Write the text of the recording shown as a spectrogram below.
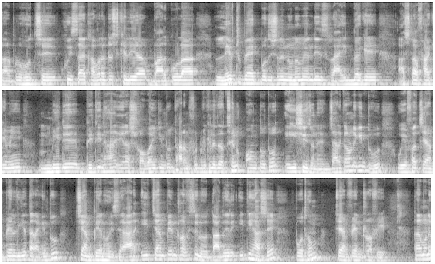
তারপর হচ্ছে Khvicha Kvaratskhelia Barcola left back পজিশনে নুনো মেন্ডিস রাইট ব্যাকে আশরাফ হাকিমি মিডে বিতিনহা এরা সবাই কিন্তু দারুণ ফুটবল খেলে যাচ্ছেন অন্তত এই সিজনে যার কারণে কিন্তু উয়েফা চ্যাম্পিয়ন লিগে তারা কিন্তু চ্যাম্পিয়ন হয়েছে। আর এই চ্যাম্পিয়ন ট্রফি ছিল তাদের ইতিহাসে প্রথম চ্যাম্পিয়ন ট্রফি তার মানে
